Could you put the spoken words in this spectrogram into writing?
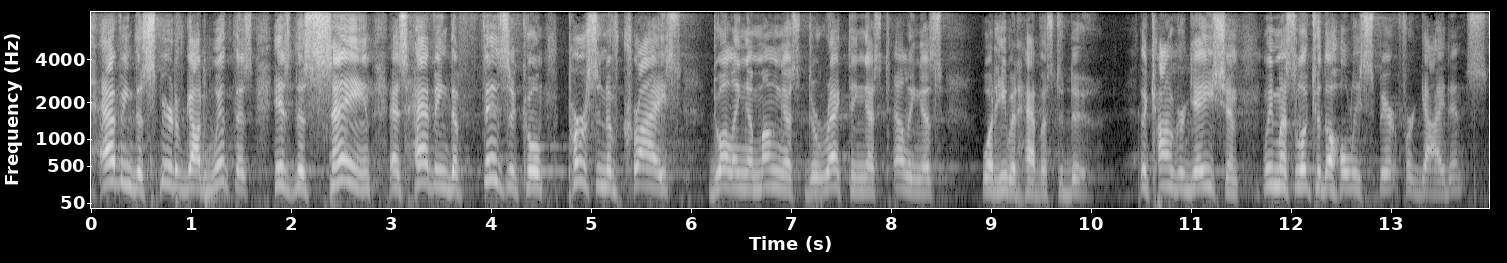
having the Spirit of God with us is the same as having the physical person of Christ dwelling among us, directing us, telling us what He would have us to do. the congregation, we must look to the Holy Spirit for guidance,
